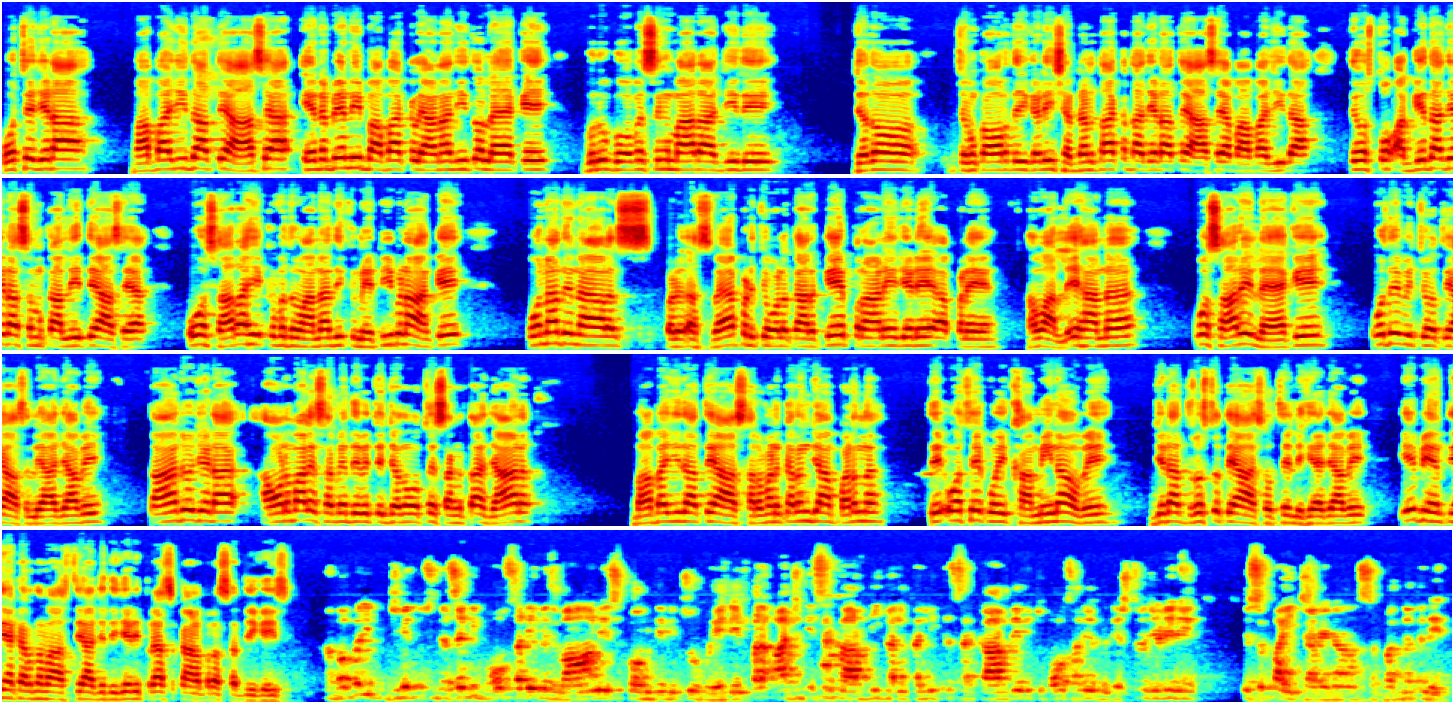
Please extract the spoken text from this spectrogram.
ਉੱਥੇ ਜਿਹੜਾ ਬਾਬਾ ਜੀ ਦਾ ਇਤਿਹਾਸ ਆ ਇਨਵੇਂ ਨਹੀਂ ਬਾਬਾ ਕਲਿਆਣਾ ਜੀ ਤੋਂ ਲੈ ਕੇ ਗੁਰੂ ਗੋਬਿੰਦ ਸਿੰਘ ਮਹਾਰਾਜ ਜੀ ਦੇ ਜਦੋਂ ਚਮਕੌਰ ਦੀ ਗੜੀ ਛੱਡਣ ਤੱਕ ਦਾ ਜਿਹੜਾ ਇਤਿਹਾਸ ਹੈ ਬਾਬਾ ਜੀ ਦਾ ਤੇ ਉਸ ਤੋਂ ਅੱਗੇ ਦਾ ਜਿਹੜਾ ਸਮਕਾਲੀ ਇਤਿਹਾਸ ਹੈ ਉਹ ਸਾਰਾ ਹੀ ਇੱਕ ਵਿਦਵਾਨਾਂ ਦੀ ਕਮੇਟੀ ਬਣਾ ਕੇ ਉਹਨਾਂ ਦੇ ਨਾਲ ਸਵੈ ਪੜਚੋਲ ਕਰਕੇ ਪੁਰਾਣੇ ਜਿਹੜੇ ਆਪਣੇ ਹਵਾਲੇ ਹਨ, ਉਹ ਸਾਰੇ ਲੈ ਕੇ ਉਹਦੇ ਵਿੱਚੋਂ ਇਤਿਹਾਸ ਲਿਆ ਜਾਵੇ। ਤਾਂ ਜੋ ਜਿਹੜਾ ਆਉਣ ਵਾਲੇ ਸਮੇਂ ਦੇ ਵਿੱਚ ਜਦੋਂ ਉੱਥੇ ਸੰਗਤਾਂ ਜਾਣ, ਬਾਬਾ ਜੀ ਦਾ ਇਤਿਹਾਸ ਸਰਵਣ ਕਰਨ ਜਾਂ ਪੜਨ ਤੇ ਉੱਥੇ ਕੋਈ ਖਾਮੀ ਨਾ ਹੋਵੇ ਜਿਹੜਾ ਦਰੁਸਤ ਇਤਿਹਾਸ ਉੱਥੇ ਲਿਖਿਆ ਜਾਵੇ ਇਹ ਬੇਨਤੀਆਂ ਕਰਨ ਵਾਸਤੇ ਅੱਜ ਦੀ ਜਿਹੜੀ ਪ੍ਰੈਸ ਕਾਨਫਰੰਸ ਸੱਦੀ ਗਈ ਸੀ। ਬਾਬਾ ਜੀ ਜਿਵੇਂ ਤੁਸੀਂ ਦੱਸਿਆ ਕਿ ਬਹੁਤ ਸਾਰੇ ਵਿਦਵਾਨ ਇਸ ਕੌਮ ਦੇ ਵਿੱਚੋਂ ਹੋਏ ਨੇ ਪਰ ਅੱਜ ਦੀ ਸਰਕਾਰ ਦੀ ਗੱਲ ਕਰੀਏ ਤੇ ਸਰਕਾਰ ਦੇ ਵਿੱਚ ਬਹੁਤ ਸਾਰੇ ਮਿਨਿਸਟਰ ਜਿਹੜੇ ਨੇ ਇਸ ਭਾਈਚਾਰੇ ਨਾਲ ਸੰਬੰਧਿਤ ਨੇ।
